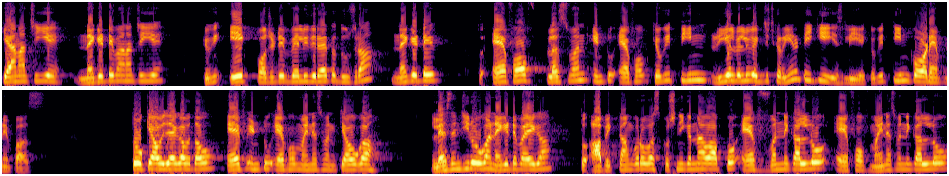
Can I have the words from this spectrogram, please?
क्या आना चाहिए? नेगेटिव आना चाहिए, क्योंकि एक पॉजिटिव वैल्यू दे रहा है तो दूसरा नेगेटिव तो f of plus one into f of क्योंकि तीन रियल वैल्यू एग्जिस्ट कर है ना टी की, इसलिए, क्योंकि तीन कॉर्ड है अपने पास. तो क्या हो जाएगा बताओ? F into f of minus one क्या होगा? लेस देन ज़ीरो होगा नेगेटिव आएगा। तो आप एक काम करो, बस कुछ नहीं करना आपको। एफ़ वन निकाल लो एफ़ ऑफ़ माइनस वन निकाल लो।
